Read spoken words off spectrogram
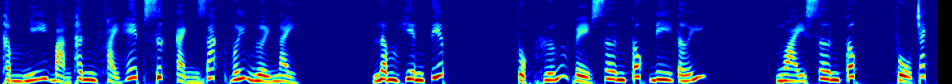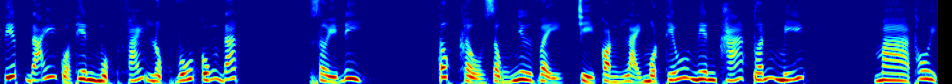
Thầm nghĩ bản thân phải hết sức cảnh giác với người này. Lâm Hiên tiếp. Tục hướng về Sơn Cốc đi tới. Ngoài Sơn Cốc, phụ trách tiếp đãi của thiên mục phái lục vũ cũng đã rời đi. Cốc khẩu rộng như vậy chỉ còn lại một thiếu niên khá tuấn Mỹ. Mà thôi.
